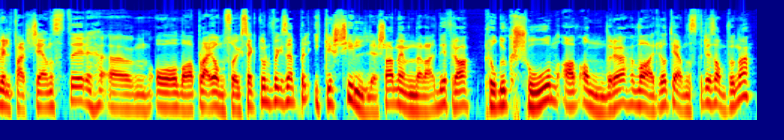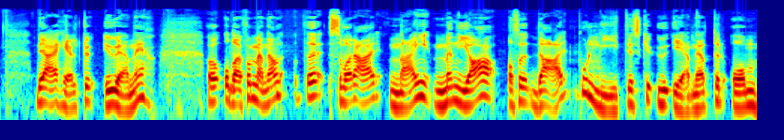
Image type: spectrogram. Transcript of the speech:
velferdstjenester, um, og da pleie- og omsorgssektoren f.eks., ikke skiller seg nevneverdig fra produksjon av andre varer og tjenester i samfunnet. Det er jeg helt uenig i. Og Derfor mener jeg at svaret er nei, men ja. Altså, det er politiske uenigheter om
